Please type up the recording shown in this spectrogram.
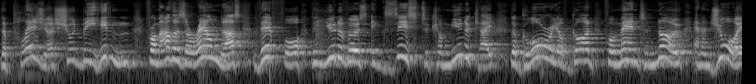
the pleasure should be hidden from others around us. Therefore, the universe exists to communicate the glory of God for man to know and enjoy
